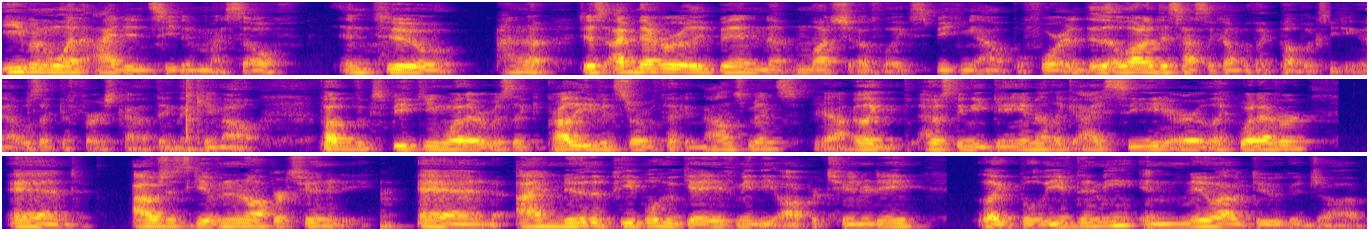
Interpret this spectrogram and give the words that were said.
even when I didn't see it in myself. And two, I don't know, just I've never really been much of like speaking out before. And A lot of this has to come with like public speaking. That was like the first kind of thing that came out. Public speaking, whether it was like probably even started with like announcements yeah or like hosting a game at like IC or like whatever. And I was just given an opportunity. And I knew the people who gave me the opportunity like believed in me and knew I would do a good job.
